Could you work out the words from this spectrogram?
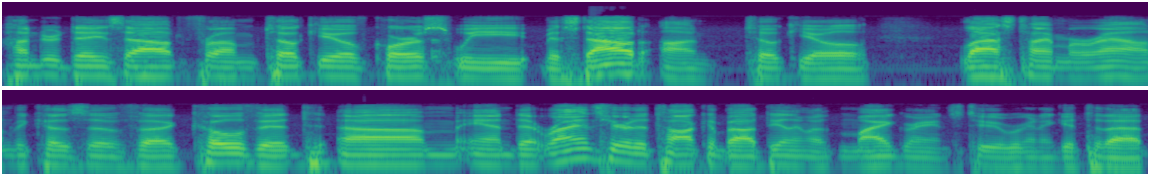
100 days out from Tokyo, of course, we missed out on Tokyo last time around because of uh, COVID. Um, and uh, Ryan's here to talk about dealing with migraines too. We're going to get to that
